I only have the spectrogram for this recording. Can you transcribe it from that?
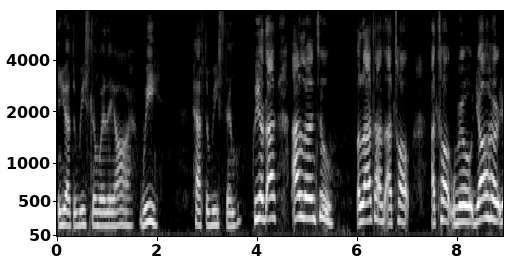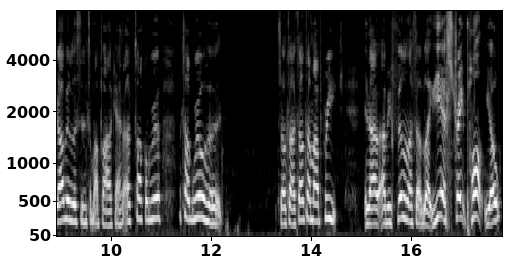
and you have to reach them where they are. We have to reach them because I I learned too. A lot of times I talk I talk real. Y'all heard y'all been listening to my podcast. I talk a real I talk real hood. Sometimes sometimes I preach and I I be feeling myself like yeah straight punk yo.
